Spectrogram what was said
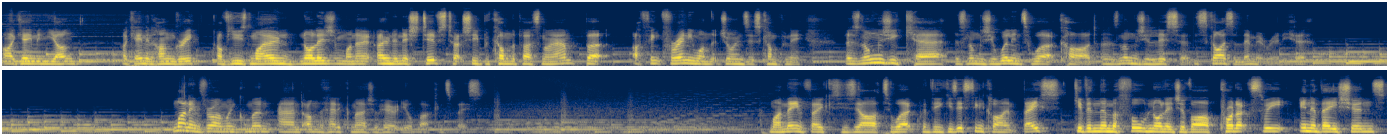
I came in young, I came in hungry. I've used my own knowledge and my own initiatives to actually become the person I am. But I think for anyone that joins this company, as long as you care, as long as you're willing to work hard, and as long as you listen, the sky's the limit really here. My name's Ryan Winkleman and I'm the head of commercial here at YourParkingSpace. My main focuses are to work with the existing client base, giving them a full knowledge of our product suite, innovations,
